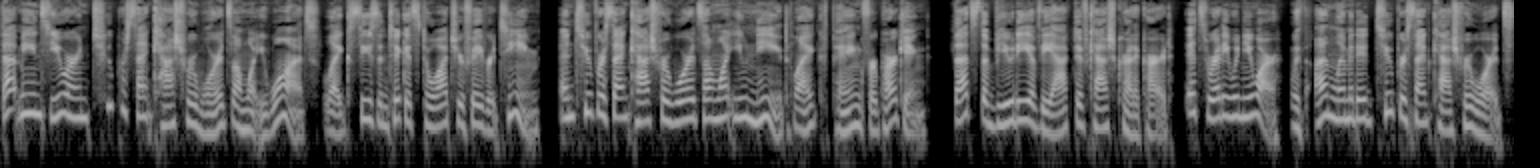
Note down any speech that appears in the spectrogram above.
That means you earn 2% cash rewards on what you want, like season tickets to watch your favorite team and 2% cash rewards on what you need, like paying for parking. That's the beauty of the Active Cash credit card. It's ready when you are with unlimited 2% cash rewards.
